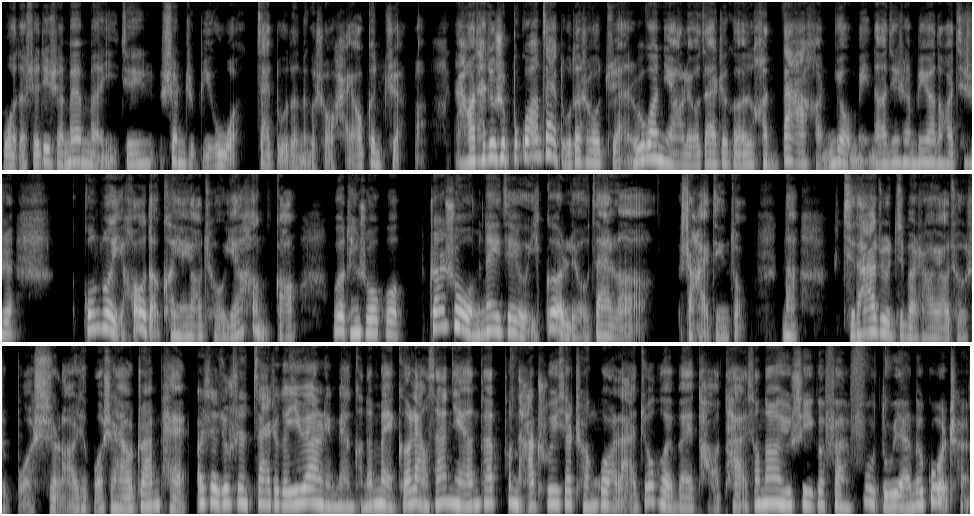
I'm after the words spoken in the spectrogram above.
我的学弟学妹们已经甚至比我在读的那个时候还要更卷了。然后他就是不光在读的时候卷，如果你要留在这个很大很有名的精神病院的话，其实工作以后的科研要求也很高。我有听说过，专硕我们那一届有一个留在了上海金总，那。其他就基本上要求是博士了，而且博士还要专培，而且就是在这个医院里面，可能每隔两三年，他不拿出一些成果来，就会被淘汰，相当于是一个反复读研的过程。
